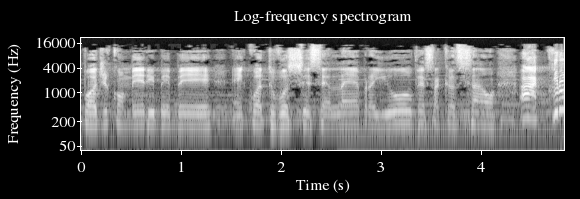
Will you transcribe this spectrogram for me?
Pode comer e beber enquanto você celebra e ouve essa canção. A cruz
